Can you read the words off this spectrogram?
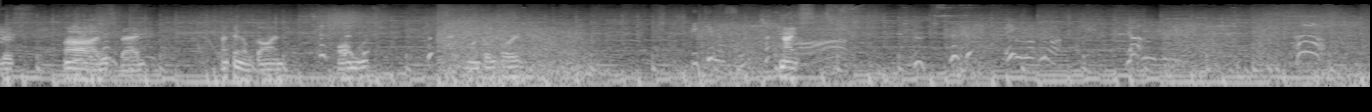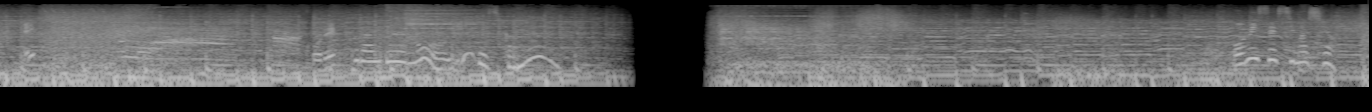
This... Ah, this is bad. I think I'm gone. Almost. Come on, go for it. Nice. お見せしましょう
